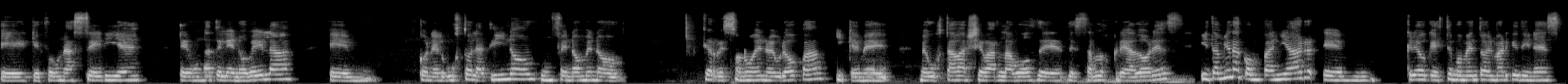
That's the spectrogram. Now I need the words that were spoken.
eh, que fue una serie, eh, una telenovela eh, con el gusto latino, un fenómeno que resonó en Europa y que me, me gustaba llevar la voz de, de, ser los creadores. Y también acompañar creo que este momento del marketing es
